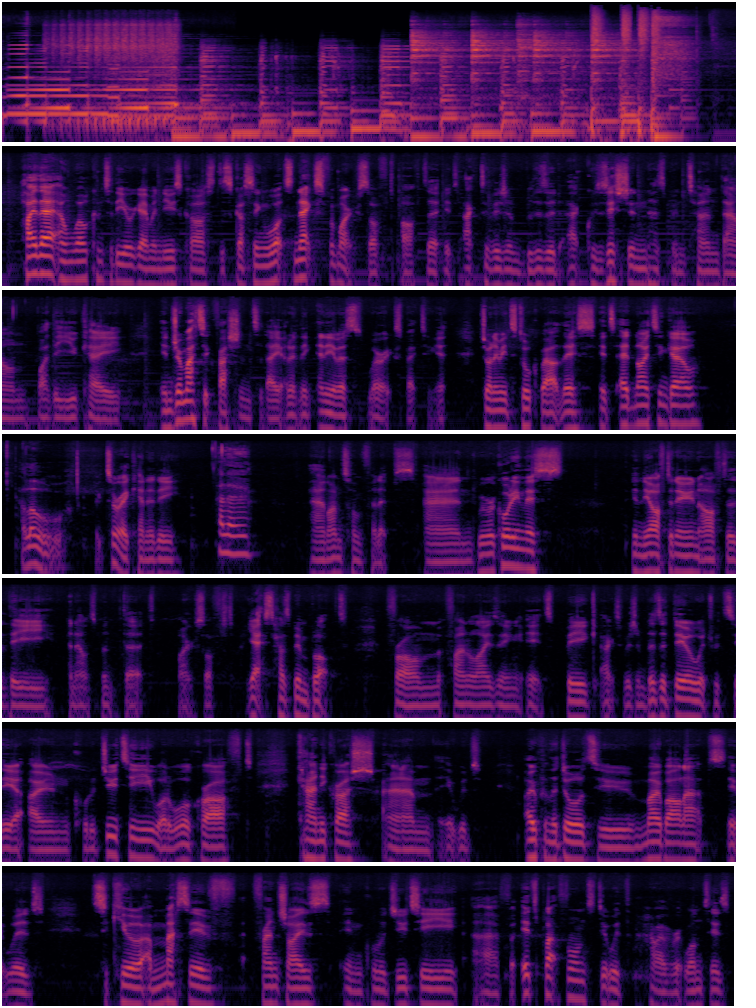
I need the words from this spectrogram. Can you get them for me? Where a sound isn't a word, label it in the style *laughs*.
Hi there, and welcome to the Eurogamer newscast discussing what's next for Microsoft after its Activision Blizzard acquisition has been turned down by the UK in dramatic fashion today. I don't think any of us were expecting it. Joining me to talk about this, it's Ed Nightingale. Hello. Victoria Kennedy. Hello. And I'm Tom Phillips. And we're recording this in the afternoon after the announcement that Microsoft, yes, has been blocked from finalizing its big Activision Blizzard deal, which would see it own Call of Duty, World of Warcraft, Candy Crush. Um, it would open the door to mobile apps. It would secure a massive franchise in Call of Duty uh, for its platform to deal with however it wanted.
